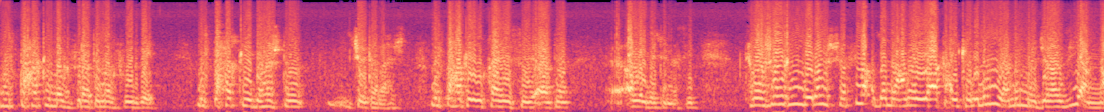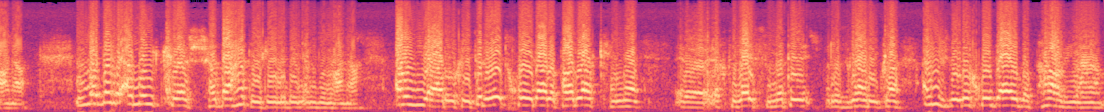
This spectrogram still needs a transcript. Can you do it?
مستحق مغفرة مغفور به. مستحق بهشت جيت بهشت مستحق الوقاية السيئات أول بيت النسيب تواجه غير الشفيع بمعنى واقع الكلمة يعني مجازي عن معنى. لبر أميك الكلمة بين أمد معنى أو يارو كي تريد خوي دار طالع كنا اقتضاء السنة رزقارك دور خوي دار بطاليا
